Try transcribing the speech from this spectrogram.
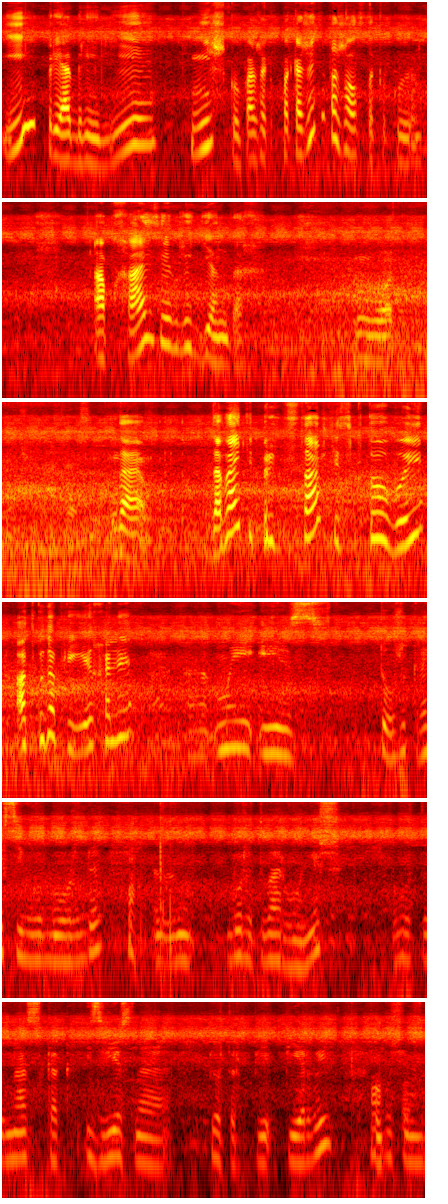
и приобрели книжку. Покажите, пожалуйста, какую. Абхазия в легендах. Вот. Да. Давайте представьтесь, кто вы, откуда приехали. Мы из тоже красивого города, город Воронеж. Вот у нас, как известно, Петр Первый, в общем,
